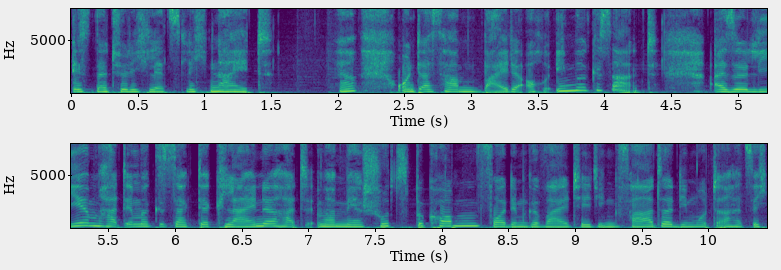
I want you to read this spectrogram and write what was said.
ist natürlich letztlich Neid. Ja, und das haben beide auch immer gesagt. Also Liam hat immer gesagt, der Kleine hat immer mehr Schutz bekommen vor dem gewalttätigen Vater. Die Mutter hat sich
